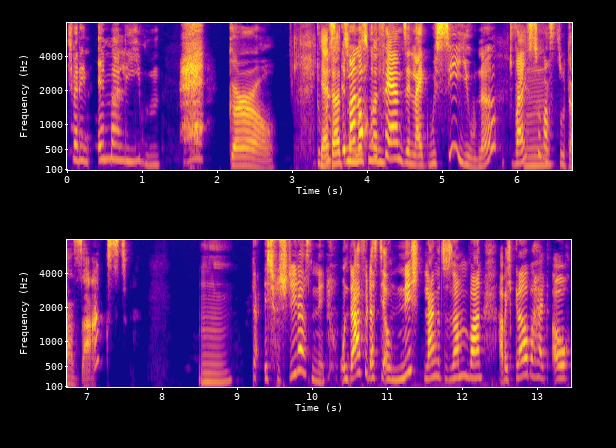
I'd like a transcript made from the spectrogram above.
Ich werde ihn immer lieben. Hä? Girl. Du Ja, bist immer noch im Fernsehen, like we see you, ne? Weißt du, Mhm. was du da sagst? Mhm. Da, ich verstehe das nicht. Und dafür, dass die auch nicht lange zusammen waren, aber ich glaube halt auch,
